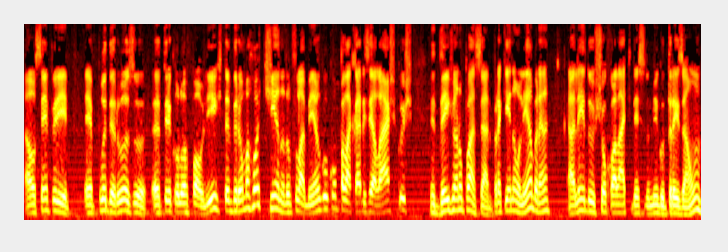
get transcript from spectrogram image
ao sempre é, poderoso é, tricolor paulista, virou uma rotina do Flamengo com placares elásticos desde o ano passado. Para quem não lembra, né, além do chocolate desse domingo 3 a 1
